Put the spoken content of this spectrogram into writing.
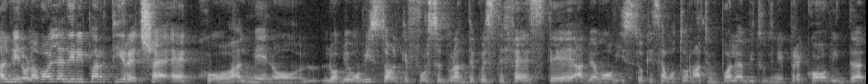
almeno la voglia di ripartire c'è, ecco, almeno lo abbiamo visto anche forse durante queste feste, abbiamo visto che siamo tornati un po' alle abitudini pre-Covid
